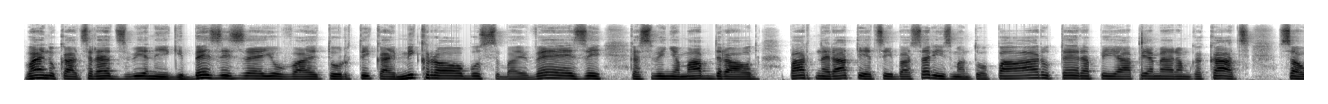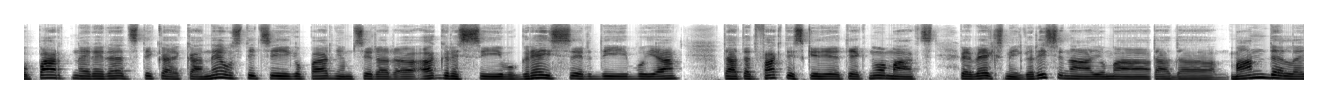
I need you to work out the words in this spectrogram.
vai nu kāds redz vienīgi bezizēju, vai tur tikai mikrobus vai vēzi, kas viņam apdraud, partneru attiecībās arī izmanto pāru terapijā, piemēram, ka kāds savu partneri redz tikai kā neusticīgu, pārņems ir ar agresīvu greizsirdību, jā. Ja? Tā tad faktiski tiek nomākts pie veiksmīga risinājuma tāda mandele,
